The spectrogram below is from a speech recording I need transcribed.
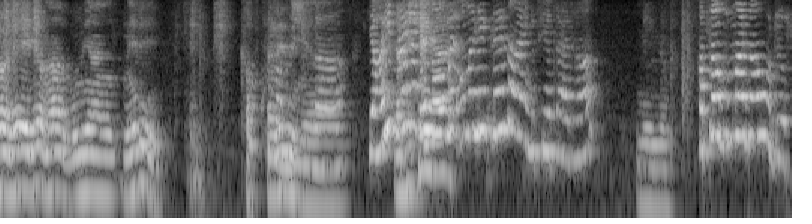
böyle ediyorsun abi bunu yani ne bileyim. Kapitalizm ya. Ya hayır Ya aynen şey normal ver- un elekleri de aynı fiyat Erhan. Bilmiyorum. Hatta bunlar daha ucuz.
